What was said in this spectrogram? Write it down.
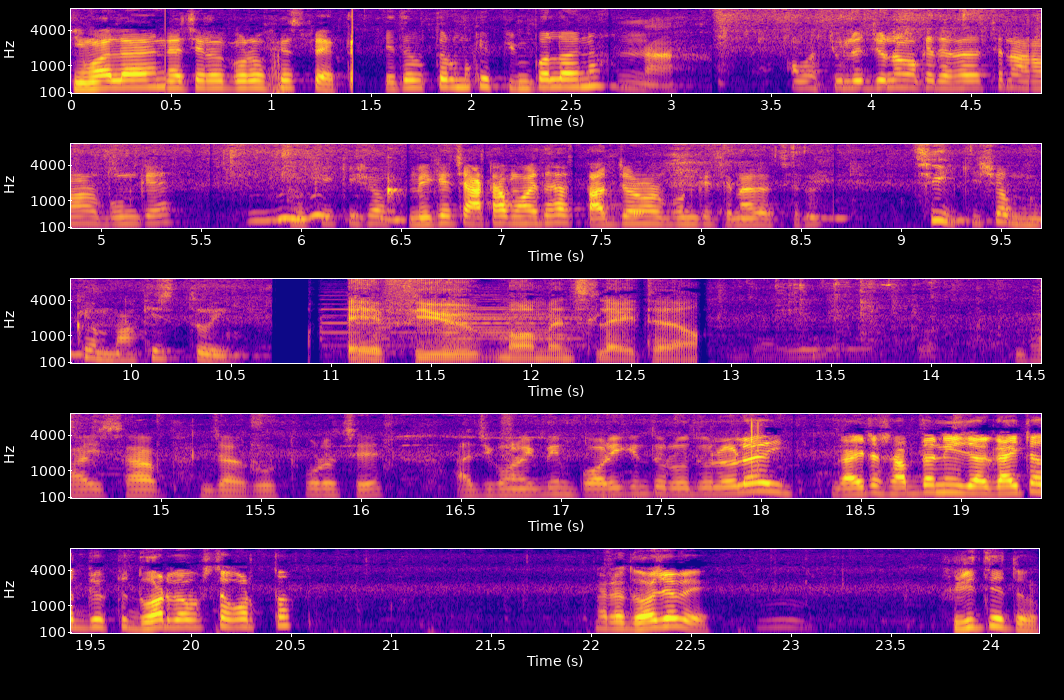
Himalayan natural glow face pack এতে তোর মুখে পিম্পল হয় না? না। আমার চুলের জন্য আমাকে দেখা যাচ্ছে না আমার বোনকে। মুখে কি সব মেখেছে আটা ময়দা? তার জন্য আমার বোনকে চেনা যাচ্ছে না। ছি কি সব মুখে মাখিস তুই? A few moments later. ভাই সাহ যা রোদ পড়েছে। আজকে অনেকদিন পরই কিন্তু রোদ এই, গাড়িটা সাবধানে নিয়ে যা। গাড়িটা একটু ধোয়ার ব্যবস্থা করতো এটা ধোয়া যাবে? ফ্রিতে তো।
